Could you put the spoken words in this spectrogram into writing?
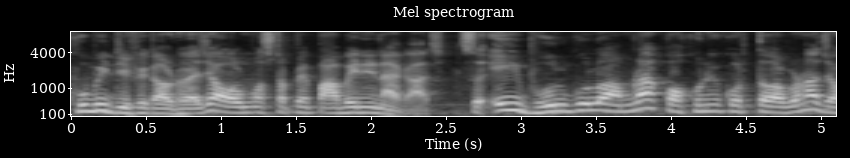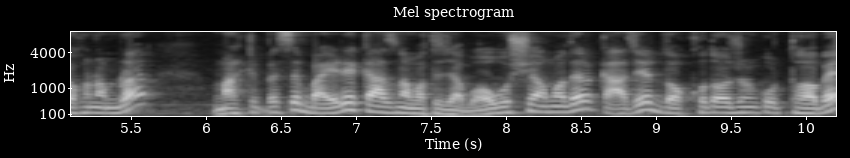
খুবই ডিফিকাল্ট হয়ে যায় অলমোস্ট আপনি পাবেনই না কাজ। সো এই ভুলগুলো আমরা কখনোই করতে পারব না, যখন আমরা মার্কেট প্লেসে বাইরে কাজ নামাতে যাব। অবশ্যই আমাদের কাজের দক্ষতা অর্জন করতে হবে।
